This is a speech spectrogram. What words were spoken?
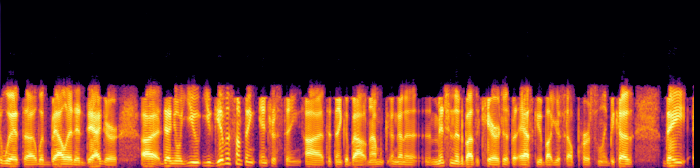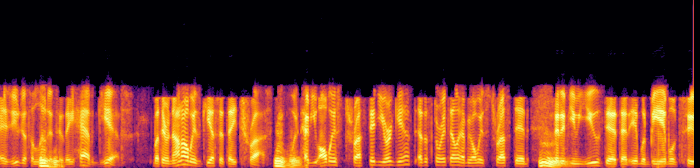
with uh, with Ballad and Dagger, uh, Daniel, you you give us something interesting uh, to think about, and I'm I'm going to mention it about the characters, but ask you about yourself personally because they, as you just alluded mm-hmm. to, they have gifts but they're not always gifts that they trust. Mm-hmm. Have you always trusted your gift as a storyteller? Have you always trusted mm. that if you used it, that it would be able to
